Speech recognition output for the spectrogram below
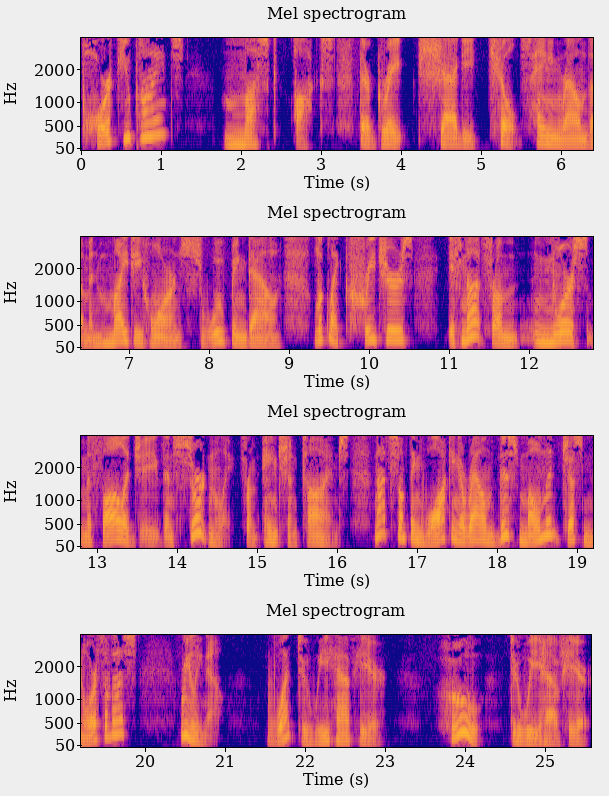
Porcupines? Musk ox, their great shaggy kilts hanging round them and mighty horns swooping down, look like creatures if not from Norse mythology, then certainly from ancient times. Not something walking around this moment just north of us? Really now, what do we have here? Who do we have here?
